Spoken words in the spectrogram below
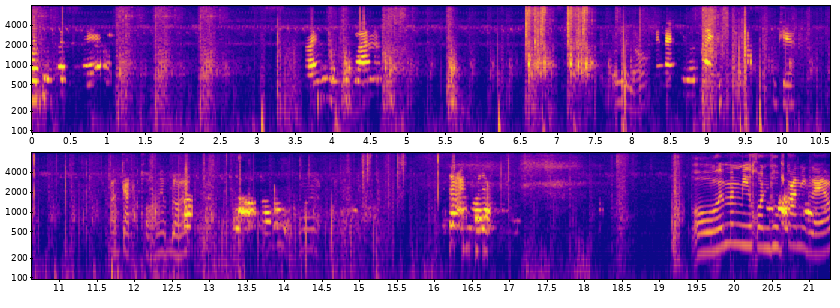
มาเจอกันแล้วหายไปทุกวันได้ว ยัราโอเคเราจัดของเรียบร้อยมันแโอ้ยมันมีคนทุบกันอีกแล้ว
